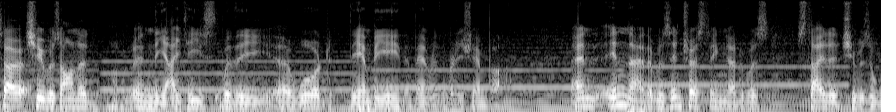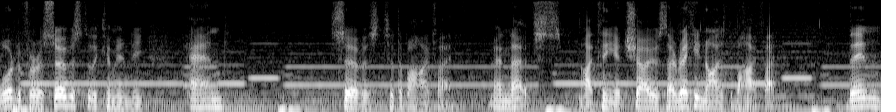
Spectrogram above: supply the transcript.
So she was honoured in the 80s with the award, the MBE, the Member of the British Empire. And in that, it was interesting that it was stated she was awarded for her service to the community and service to the Baha'i faith. And that's, I think it shows they recognise the Baha'i faith. Then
